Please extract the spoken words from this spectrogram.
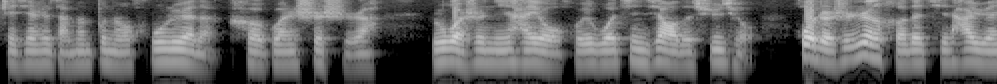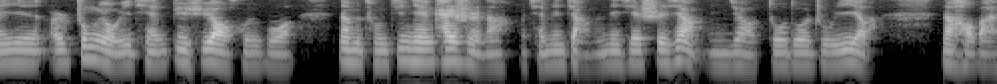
这些是咱们不能忽略的客观事实啊。如果是您还有回国尽孝的需求，或者是任何的其他原因而终有一天必须要回国，那么从今天开始呢，我前面讲的那些事项您就要多多注意了。那好吧。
